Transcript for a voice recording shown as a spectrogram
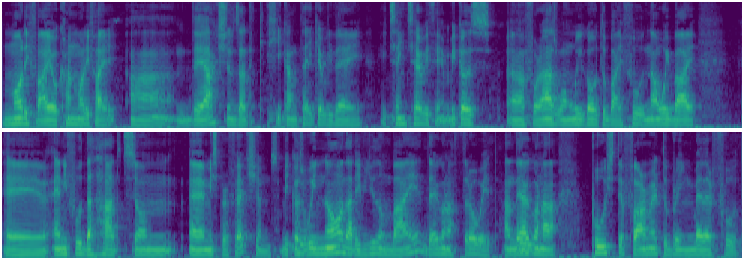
modify or can modify uh, the actions that he can take every day, it changes everything. Because uh, for us, when we go to buy food, now we buy uh, any food that had some uh, misperfections because Mm. we know that if you don't buy it, they're gonna throw it and they are Mm. gonna push the farmer to bring better food,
